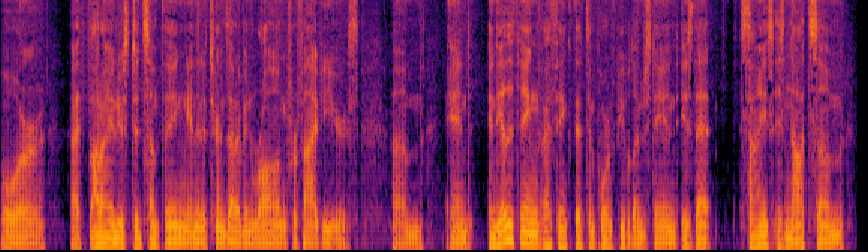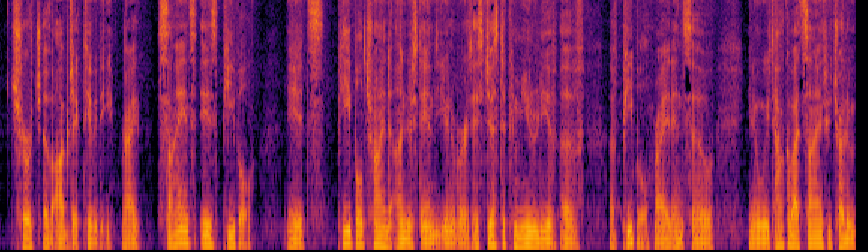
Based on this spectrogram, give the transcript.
or I thought I understood something, and then it turns out I've been wrong for five years. Um, and and the other thing I think that's important for people to understand is that science is not some church of objectivity, right? Science is people. It's people trying to understand the universe. It's just a community of of, of people, right? And so, you know, when we talk about science, we try to.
